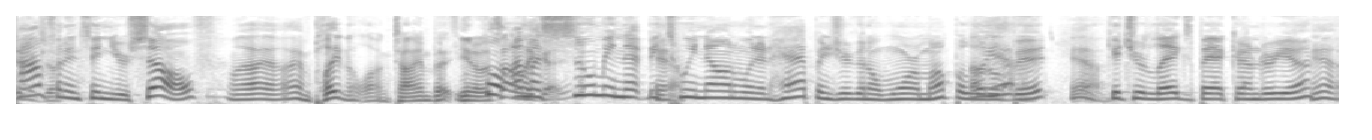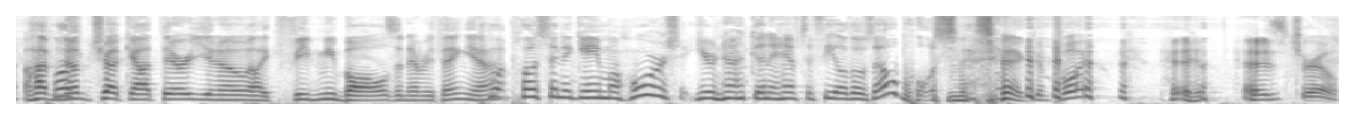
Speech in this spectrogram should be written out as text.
confidence in yourself. Well, I, I haven't played in a long time, but you know, it's Well, not I'm like a- assuming that between now and when it happens, you're going to warm up a little yeah, bit, yeah. get your legs back under you. Yeah, I'll have Plus- Numchuck out there, you know, like feed me balls and everything. Yeah, Pl- Plus, in a game of horse, you're not going to have to feel those elbows. that's a good point. that is true.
